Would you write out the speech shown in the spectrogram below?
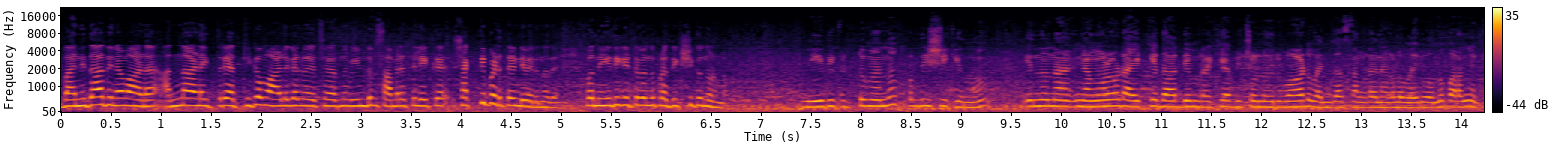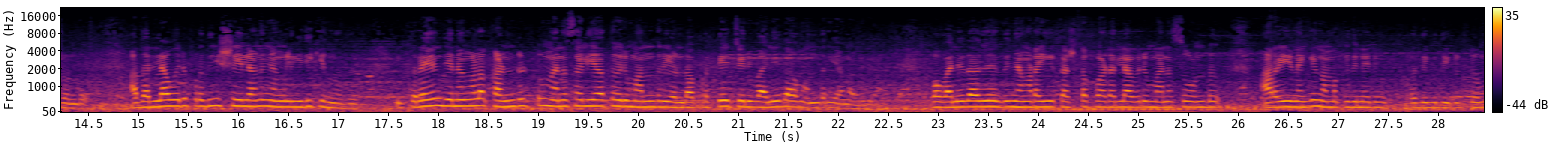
വനിതാ ദിനമാണ്. അന്നാണ് ഇത്രയധികം ആളുകൾ ചേർന്ന് വീണ്ടും സമരത്തിലേക്ക് ശക്തിപ്പെടുത്തേണ്ടി വരുന്നത്. അപ്പോൾ നീതി കിട്ടുമെന്ന് പ്രതീക്ഷിക്കുന്നുണ്ടോ നീതി കിട്ടുമെന്ന് പ്രതീക്ഷിക്കുന്നു. ഇന്ന് ഞങ്ങളോട് ഐക്യദാർഢ്യം പ്രഖ്യാപിച്ചുകൊണ്ട് ഒരുപാട് വനിതാ സംഘടനകൾ വരുമെന്ന് പറഞ്ഞിട്ടുണ്ട്. അതെല്ലാം ഒരു പ്രതീക്ഷയിലാണ് ഞങ്ങൾ ഇരിക്കുന്നത്. ഇത്രയും ജനങ്ങളെ കണ്ടിട്ടും മനസ്സലിയാത്ത ഒരു മന്ത്രിയുണ്ട്. പ്രത്യേകിച്ച് ഒരു വനിതാ മന്ത്രിയാണ് അവർ അപ്പോൾ വനിതാ ദിനത്തിൽ ഞങ്ങളുടെ ഈ കഷ്ടപ്പാടെല്ലാം അവർ മനസ്സുകൊണ്ട് അറിയണമെങ്കിൽ നമുക്കിതിനൊരു പ്രതിവിധി കിട്ടും.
